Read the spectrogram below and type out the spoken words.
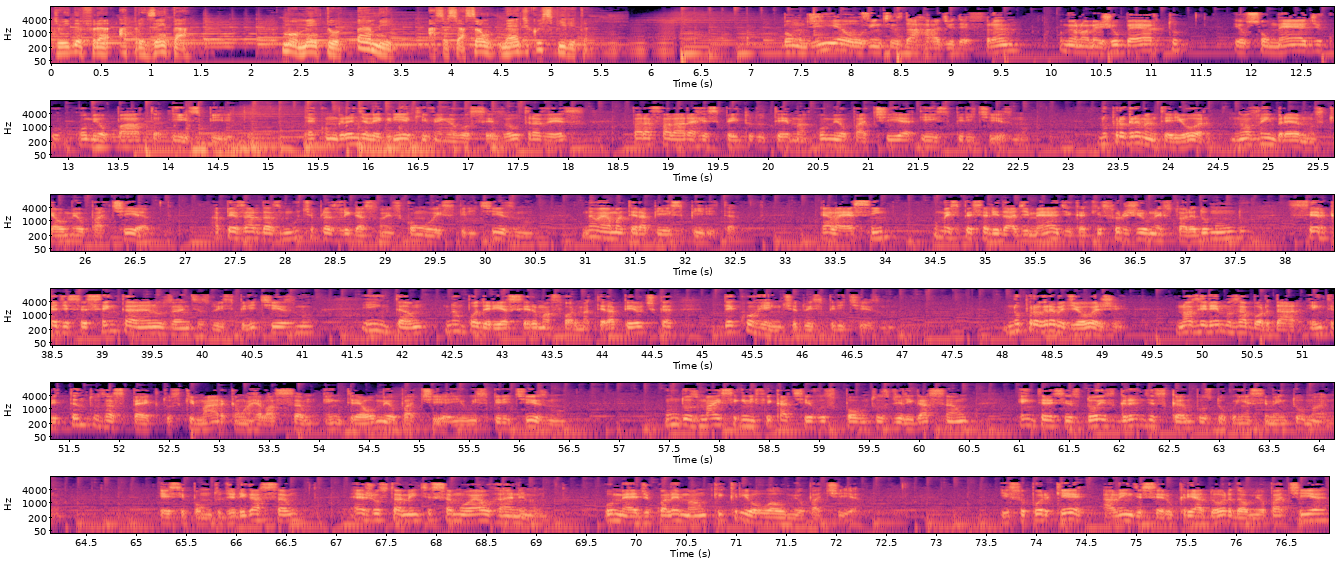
Rádio Idefran apresenta Momento AME Associação Médico Espírita. Bom dia, ouvintes da Rádio Idefran. O meu nome é Gilberto, eu sou médico, homeopata e espírita. É com grande alegria que venho a vocês outra vez para falar a respeito do tema homeopatia e espiritismo. No programa anterior, nós lembramos que a homeopatia apesar das múltiplas ligações com o Espiritismo, não é uma terapia espírita. Ela é, sim, uma especialidade médica que surgiu na história do mundo cerca de 60 anos antes do Espiritismo e então não poderia ser uma forma terapêutica decorrente do Espiritismo. No programa de hoje, nós iremos abordar, entre tantos aspectos que marcam a relação entre a homeopatia e o Espiritismo, um dos mais significativos pontos de ligação entre esses dois grandes campos do conhecimento humano. Esse ponto de ligação é justamente Samuel Hahnemann, o médico alemão que criou a homeopatia. Isso porque, além de ser o criador da homeopatia,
